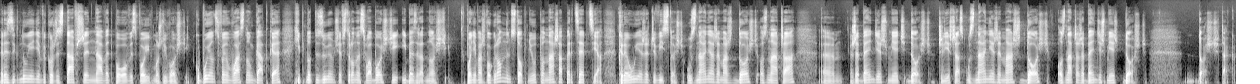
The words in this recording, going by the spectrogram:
rezygnuje nie wykorzystawszy nawet połowy swoich możliwości. Kupując swoją własną gadkę, hipnotyzują się w stronę słabości i bezradności. Ponieważ w ogromnym stopniu to nasza percepcja kreuje rzeczywistość. Uznania, że masz dość oznacza, że będziesz mieć dość. Czyli jeszcze raz, uznanie, że masz dość oznacza, że będziesz mieć dość. Dość, tak.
